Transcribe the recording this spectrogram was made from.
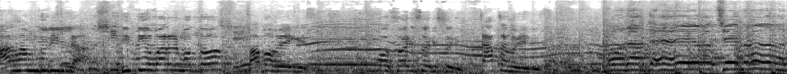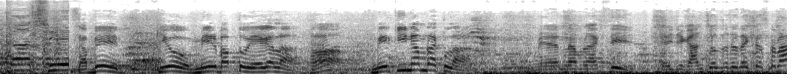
আলহামদুলিল্লাহ দ্বিতীয়বারের মতো বাবা হয়ে গেছে। ও সরি সরি সরি চাচা হয়ে গেছে। সাবের কেউ মেয়ের বাপ তো হয়ে গেলা হ্যাঁ? মেয়ের কি নাম রাখলা? মেয়ের নাম রাখছি এই যে গান চলতেছে দেখতেছো না?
